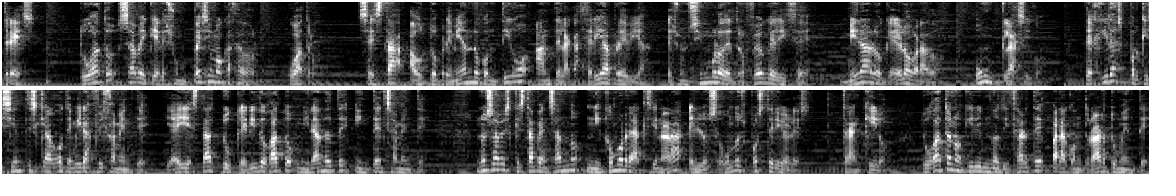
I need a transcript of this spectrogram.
3. Tu gato sabe que eres un pésimo cazador. 4. Se está autopremiando contigo ante la cacería previa. Es un símbolo de trofeo que dice, mira lo que he logrado. Un clásico. Te giras porque sientes que algo te mira fijamente, y ahí está tu querido gato mirándote intensamente. No sabes qué está pensando ni cómo reaccionará en los segundos posteriores. Tranquilo, tu gato no quiere hipnotizarte para controlar tu mente,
